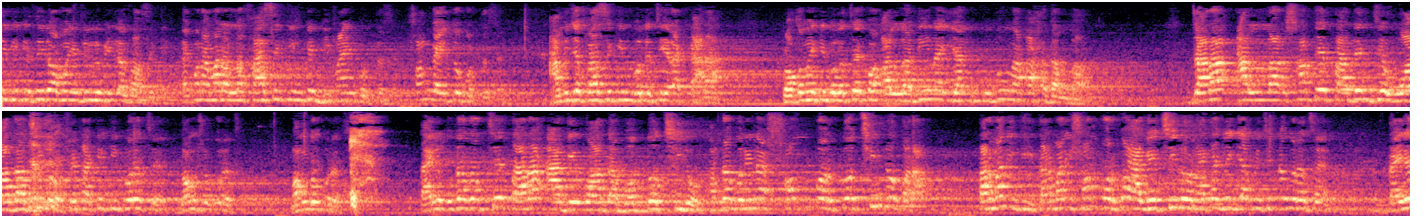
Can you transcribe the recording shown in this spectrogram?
বিহি কাসীরা ওয়া ইউদিল্লু বিল্লাল ফাসিকিন। এখন আমার আল্লাহ ফাসিকিনকে ডিফাইন করতেছে, সংজ্ঞায়িত করতেছে। আমি যে ফাসিকিন বলেছি, এরা কারা? প্রথমে কি বলেছে? আল্লাদিনা ইয়ানকুদুনা আহাদাল্লাহ। যারা আল্লাহর সাথে তাদের যে ওয়াদা ছিল, সেটাকে কি করেছে? ধ্বংস করেছে, ভঙ্গ করেছে। তাইলে বোঝা যাচ্ছে, তারা আগে ওয়াদাবদ্ধ ছিল। আমরা বলি না সম্পর্ক ছিন্ন করা। তার মানে কি? তার মানে সম্পর্ক আগে ছিল, না থাকলে কি আপনি ছিন্ন করেছেন? তাইলে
